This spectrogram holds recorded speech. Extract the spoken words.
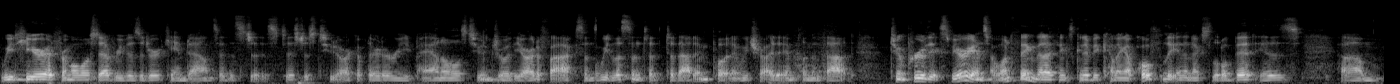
we'd mm. hear it from almost every visitor came down and said it's just it's just too dark up there to read panels to mm. enjoy the artifacts. And we listened to, to that input and we try to implement that to improve the experience. One thing that i think is going to be coming up hopefully in the next little bit is um,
